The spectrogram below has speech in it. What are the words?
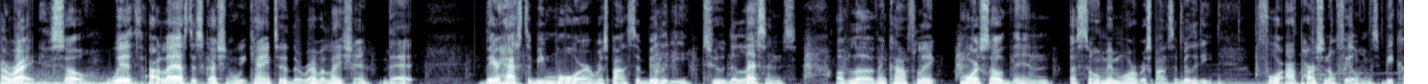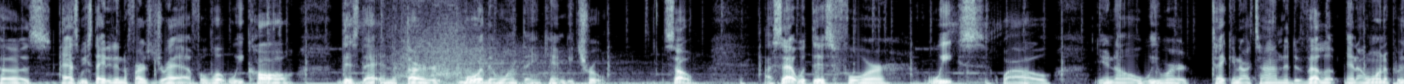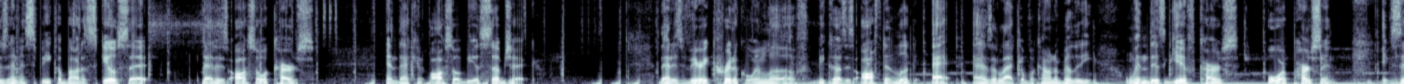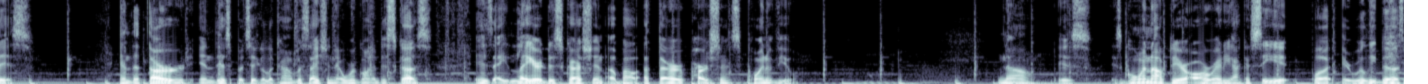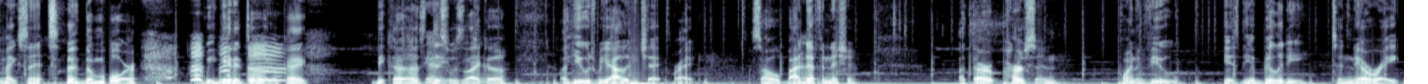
All right. So, with our last discussion, we came to the revelation that there has to be more responsibility to the lessons of love and conflict, more so than assuming more responsibility for our personal feelings. Because, as we stated in the first draft, for what we call this, that, and the third, more than one thing can be true. So, I sat with this for weeks while you know we were taking our time to develop and I want to present and speak about a skill set that is also a curse and that can also be a subject that is very critical in love because it's often looked at as a lack of accountability when this gift curse or person exists. And the third in this particular conversation that we're going to discuss is a layered discussion about a third person's point of view. Now, it's it's going out there already. I can see it, but it really does make sense the more we get into it, okay? Because okay, this was yeah. like a a huge reality check, right? So, by okay. definition, a third person point of view is the ability to narrate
